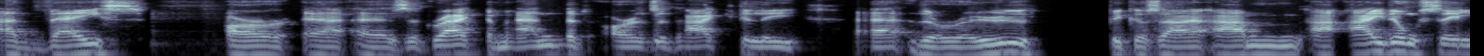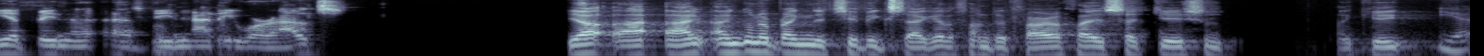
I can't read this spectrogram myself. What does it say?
advice or uh, is it recommended or is it actually uh, the rule? Because I I'm, I I don't see it being uh, being anywhere else. Yeah, I, I- I'm going to bring the chief executive in to clarify the situation. Thank you. Yeah,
